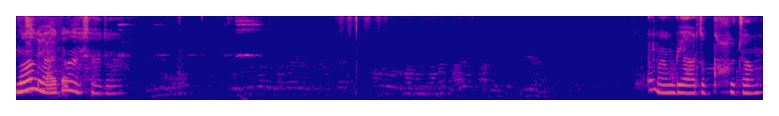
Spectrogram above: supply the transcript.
Ne oluyor arkadaşlar ya? Hemen bir yerde bulacağım.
